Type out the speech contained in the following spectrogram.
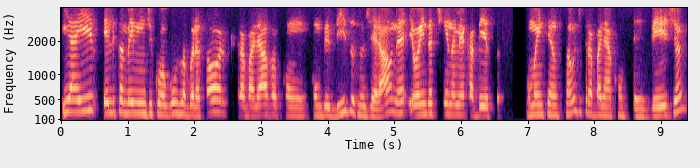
e aí ele também me indicou alguns laboratórios que trabalhava com, com bebidas no geral, né? Eu ainda tinha na minha cabeça uma intenção de trabalhar com cerveja,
